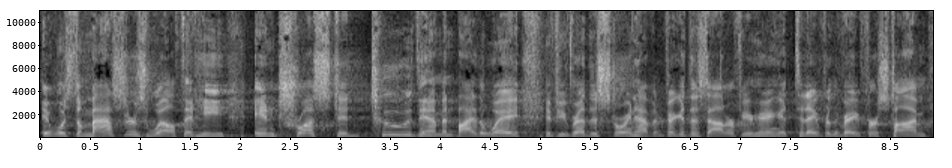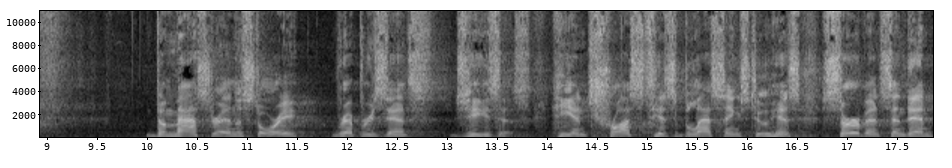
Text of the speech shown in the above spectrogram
It was the master's wealth that he entrusted to them. And by the way, if you've read this story and haven't figured this out, or if you're hearing it today for the very first time, the master in the story represents Jesus he entrusts his blessings to his servants, and then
